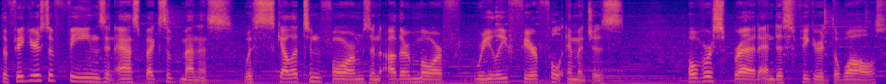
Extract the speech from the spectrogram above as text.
The figures of fiends and aspects of menace, with skeleton forms and other more really fearful images, overspread and disfigured the walls.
